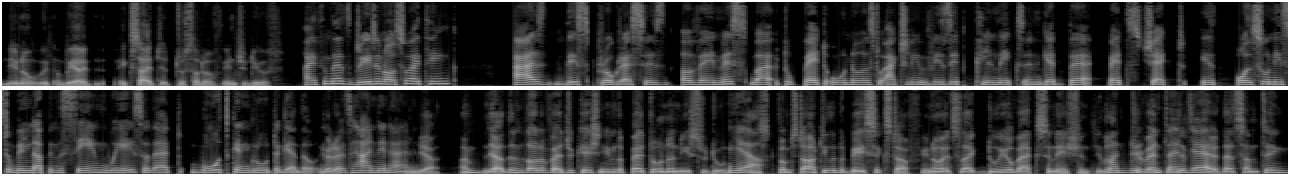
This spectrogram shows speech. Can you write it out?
you know we, we are excited to sort of introduce I think that's great. And also, I think as this progresses, awareness by, to pet owners to actually visit clinics and get their pets checked is also needs to build up in the same way so that both can grow together. Correct. It's hand in hand. yeah um, yeah there's a lot of education even the pet owner needs to do Yeah. from starting with the basic stuff you know it's like do your vaccinations you know preventative yeah. care that's something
